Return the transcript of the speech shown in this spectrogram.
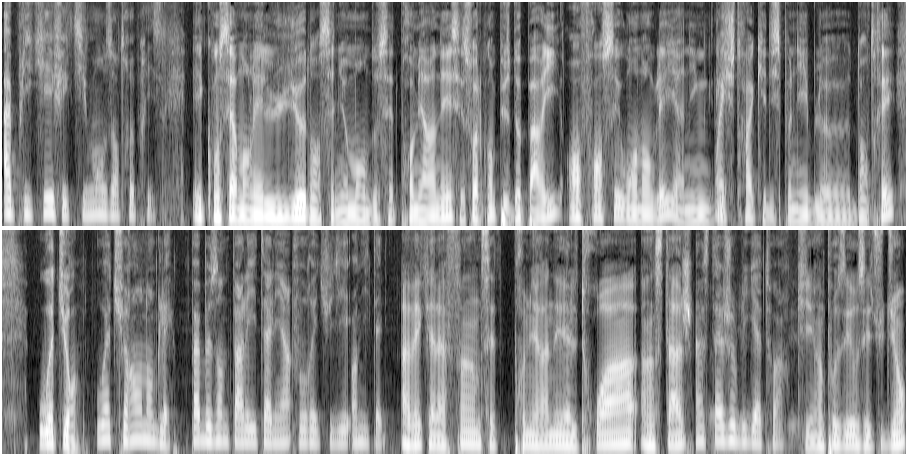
appliquées effectivement aux entreprises. Et concernant les lieux d'enseignement de cette première année, c'est soit le campus de Paris, en français ou en anglais, il y a un English track qui est disponible d'entrée, ou à Turin. Ou à Turin en anglais. Pas besoin de parler italien pour étudier en Italie. Avec à la fin de cette première année L3, un stage. Un stage obligatoire. Qui est imposé aux étudiants,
